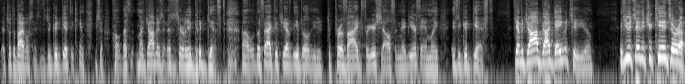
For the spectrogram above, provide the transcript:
That's what the Bible says. If it's a good gift, it came. You say, "Oh, that's my job isn't necessarily a good gift." Uh, well, the fact that you have the ability to, to provide for yourself and maybe your family is a good gift. If you have a job, God gave it to you. If you would say that your kids are a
